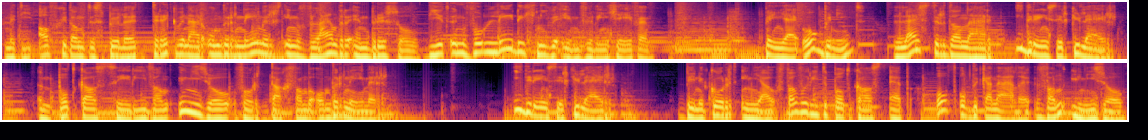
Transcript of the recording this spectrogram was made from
Met die afgedankte spullen trekken we naar ondernemers in Vlaanderen en Brussel die het een volledig nieuwe invulling geven. Ben jij ook benieuwd? Luister dan naar Iedereen Circulair, een podcastserie van Unizo voor Dag van de Ondernemer. Iedereen Circulair. Binnenkort in jouw favoriete podcast-app of op de kanalen van Unizo.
